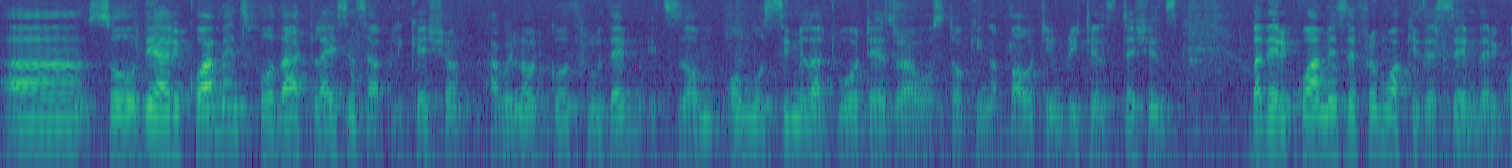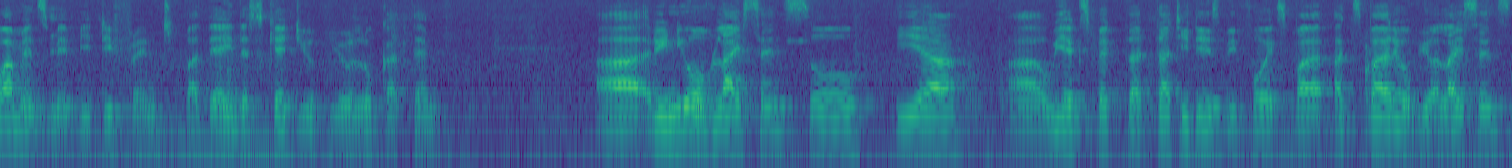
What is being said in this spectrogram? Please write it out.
Uh, so there are requirements for that license application. I will not go through them. It's al- almost similar to what Ezra was talking about in retail stations. But the requirements, the framework is the same. The requirements may be different, but they're in the schedule. You will look at them. Uh, of license. So here uh, we expect that 30 days before expi- expiry of your license,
